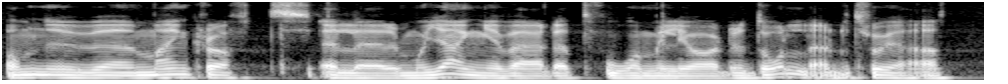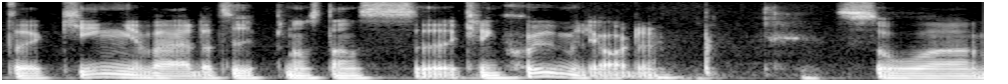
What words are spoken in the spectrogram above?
om nu eh, Minecraft eller Mojang är värda 2 miljarder dollar då tror jag att eh, King är värda typ någonstans kring 7 miljarder. Så eh,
